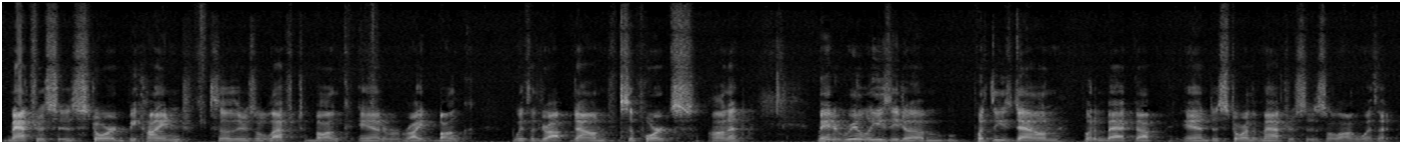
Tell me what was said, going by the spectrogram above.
mattress is stored behind. So there's a left bunk and a right bunk with the drop down supports on it. Made it real easy to um, put these down, put them back up, and to store the mattresses along with it.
